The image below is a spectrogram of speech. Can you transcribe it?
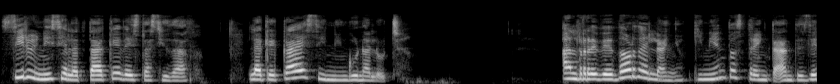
Ciro inicia el ataque de esta ciudad la que cae sin ninguna lucha. Alrededor del año 530 a.C.,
